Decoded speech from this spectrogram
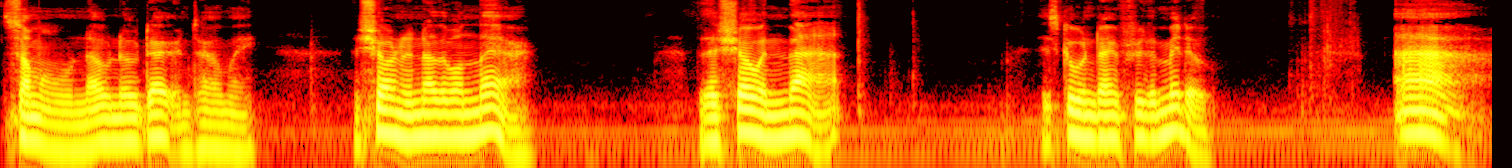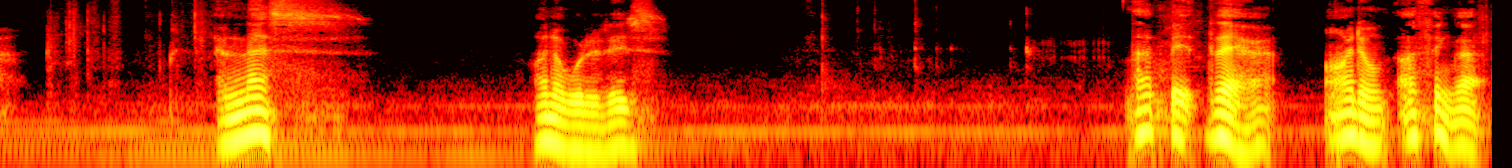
someone will know, no doubt, and tell me. They're showing another one there. They're showing that. It's going down through the middle. Ah. Unless, I know what it is. That bit there, I don't, I think that,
